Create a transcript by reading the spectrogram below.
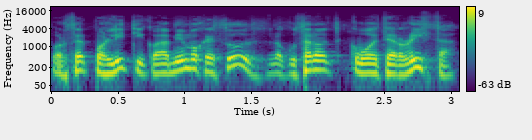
por, ser políticos. Al mismo Jesús lo acusaron como de terrorista.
